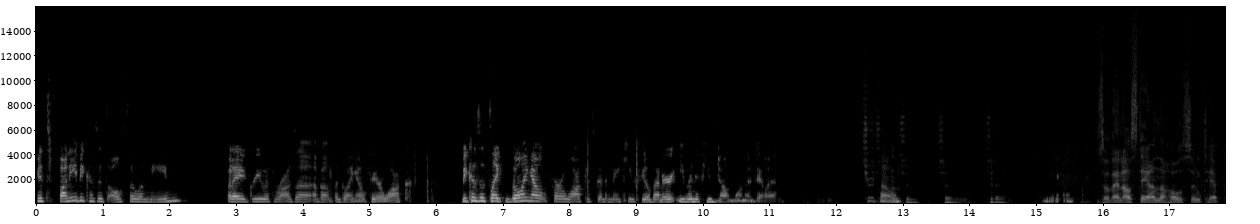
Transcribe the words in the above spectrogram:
it's funny because it's also a meme, but I agree with Raza about the going out for your walk because it's like going out for a walk is going to make you feel better even if you don't want to do it. True so, to, today. Yeah. So then I'll stay on the wholesome tip.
